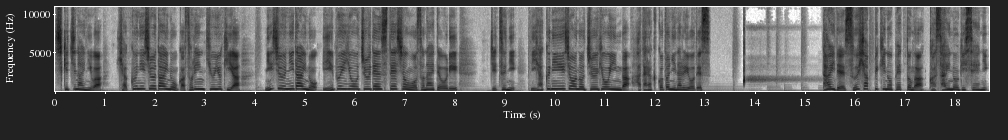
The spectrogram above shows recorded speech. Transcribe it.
敷地内には120台のガソリン給油機や22台の EV 用充電ステーションを備えており実に200人以上の従業員が働くことになるようです。タイで数百匹のペットが火災の犠牲に。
